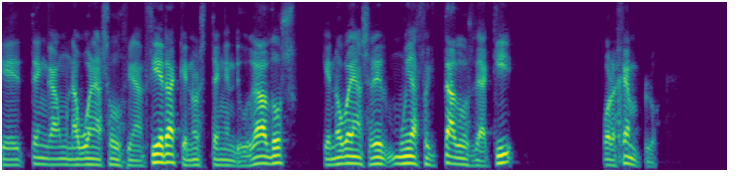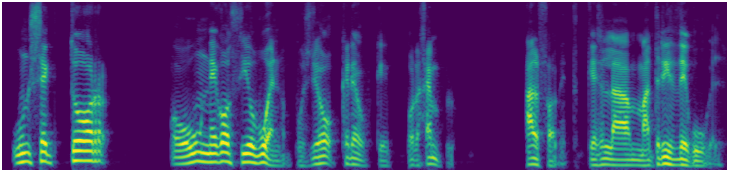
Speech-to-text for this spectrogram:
que tengan una buena salud financiera, que no estén endeudados, que no vayan a salir muy afectados de aquí. Por ejemplo, un sector o un negocio bueno, pues yo creo que, por ejemplo, Alphabet, que es la matriz de Google.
